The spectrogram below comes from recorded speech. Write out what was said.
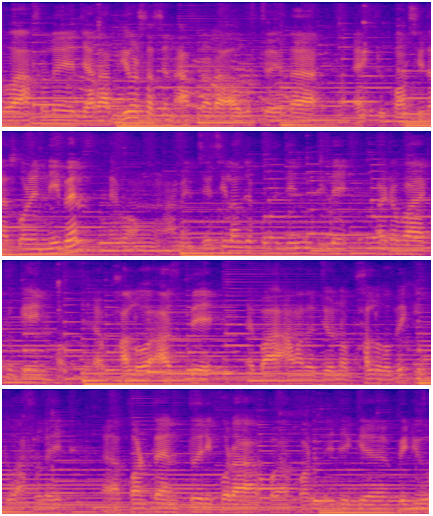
তো আসলে যারা ভিউয়ার্স আছেন, আপনারা অবশ্যই এটা একটু কনসিডার করে নেবেন। এবং আমি চেয়েছিলাম যে প্রতিদিন দিলে হয়তো বা একটু গেইন ভালো আসবে বা আমাদের জন্য ভালো হবে। কিন্তু আসলে কন্টেন্ট তৈরি করা বা ভিডিও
